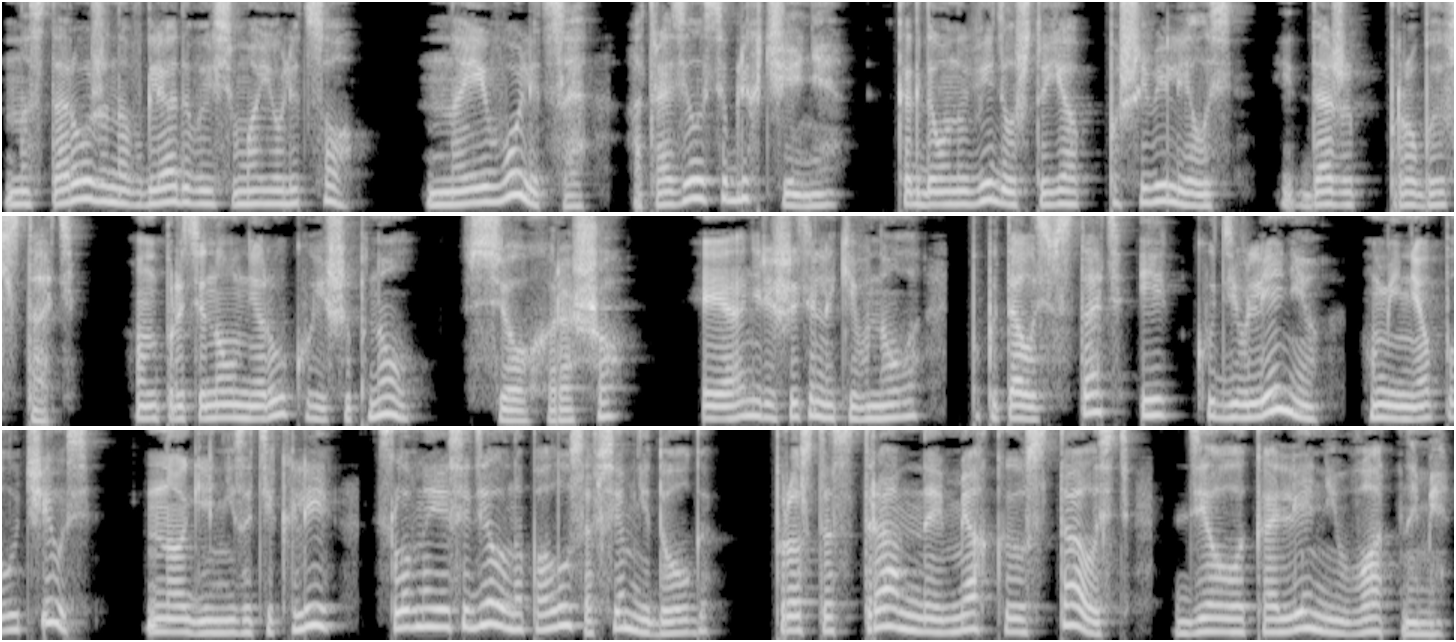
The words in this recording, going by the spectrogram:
настороженно вглядываясь в мое лицо. На его лице отразилось облегчение, когда он увидел, что я пошевелилась и даже пробую встать. Он протянул мне руку и шепнул «Все хорошо». Я нерешительно кивнула, попыталась встать, и, к удивлению, у меня получилось. Ноги не затекли, словно я сидела на полу совсем недолго. Просто странная мягкая усталость делала колени ватными.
